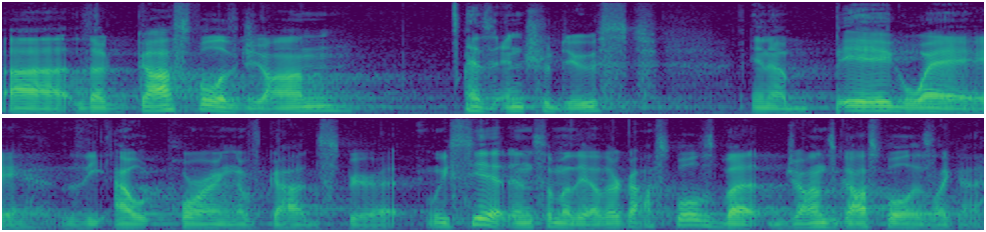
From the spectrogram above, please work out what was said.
Uh, the Gospel of John has introduced in a big way the outpouring of God's Spirit. We see it in some of the other Gospels, but John's Gospel has like a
